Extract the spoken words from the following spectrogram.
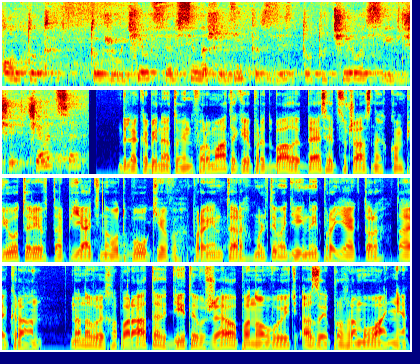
он тут тоже учился, всі наші діти здесь тут учились і вчаться. Для кабінету інформатики придбали 10 сучасних комп'ютерів та 5 ноутбуків, принтер, мультимедійний проєктор та екран. На нових апаратах діти вже опановують ази програмування.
